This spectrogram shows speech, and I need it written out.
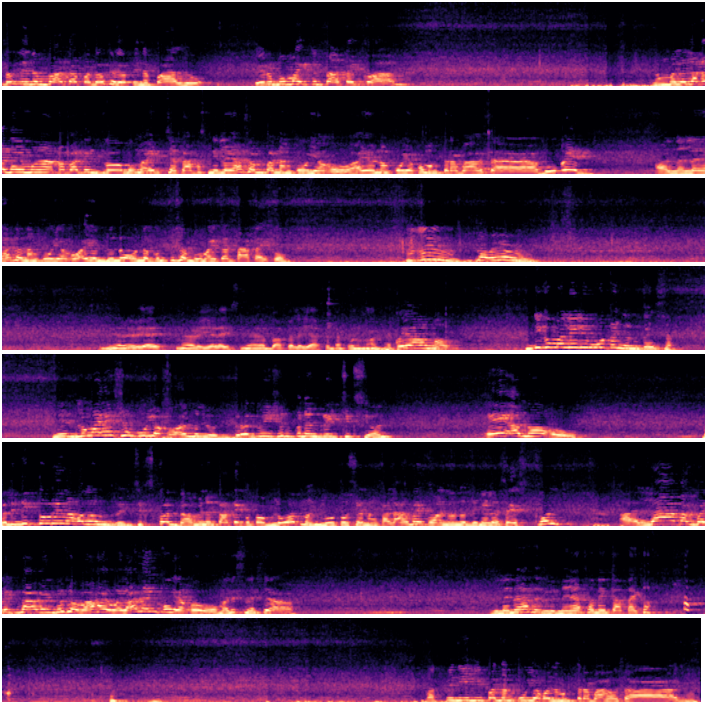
Kasi nung bata pa daw sila pinapalo. Pero bumait yung tatay ko ah. Nung malalaki na yung mga kapatid ko, bumait siya. Tapos nilayasan pa ng kuya ko. Ayaw ng kuya ko magtrabaho sa bukid. Oh, nalayasan ng kuya ko. Ayun, doon noon, nag-umpisa bumait ang tatay ko. Mm-mm, so yun. Na-realize, na-realize niya na baka layasan ako ng anak. Kaya nga, hindi ko malilimutan yun guys. ah. May- Lumayas yung kuya ko, ano yun, graduation ko ng grade 6 yun. Eh, ano ako, valedictorian ako ng grade 6 ko. Ang dami ng tatay ko pabluwat, magluto siya ng kalamay, kung ano na dinala sa school. Ala, pagbalik namin doon sa bahay, wala na yung kuya ko, umalis na siya. Nilanayasan, nilanayasan na yung tatay ko. Mas pinili pa ng kuya ko na magtrabaho sa ano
